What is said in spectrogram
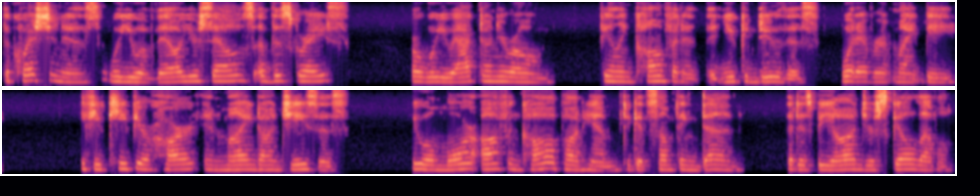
The question is will you avail yourselves of this grace, or will you act on your own, feeling confident that you can do this, whatever it might be? If you keep your heart and mind on Jesus, you will more often call upon Him to get something done that is beyond your skill level.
